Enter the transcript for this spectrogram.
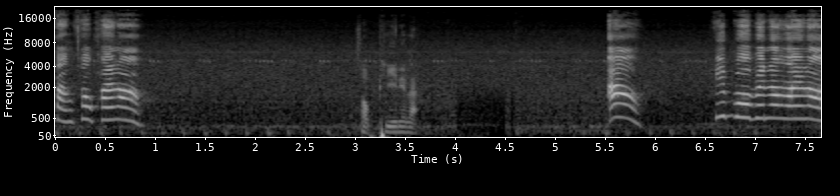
ฝังศพใครน่ะ ศพพี่นี่แหละ อ้าว พี่โบเป็นอะไรน่ะ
